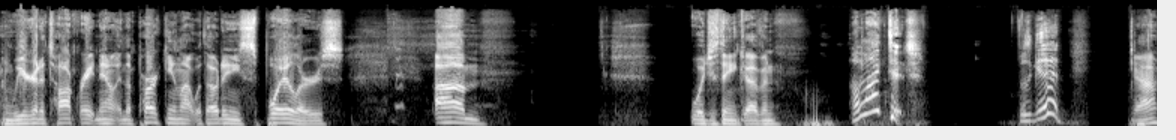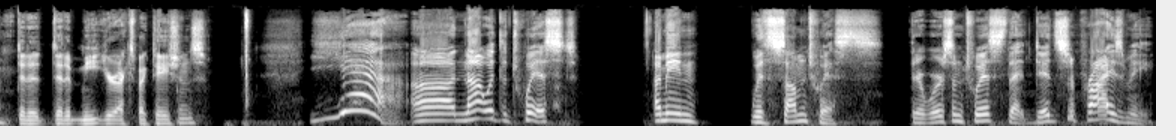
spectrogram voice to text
And we are going to talk right now in the parking lot without any spoilers. Um, what'd you think, Evan? I liked it. It was good. Yeah, did it did it meet your expectations? Yeah, uh, not with the twist. I mean, with some twists. There were some twists that did surprise me,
